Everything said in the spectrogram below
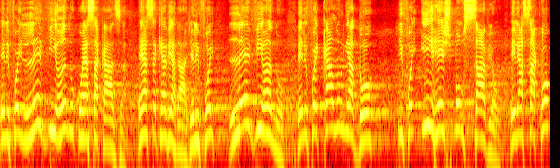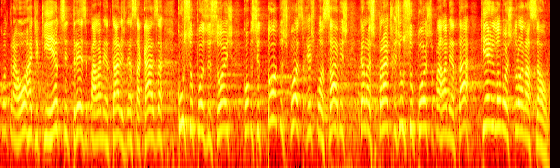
ele foi leviano com essa casa. Essa que é a verdade. Ele foi leviano, ele foi caluniador, e foi irresponsável. Ele assacou contra a honra de 513 parlamentares dessa casa com suposições como se todos fossem responsáveis pelas práticas de um suposto parlamentar que ele não mostrou à nação,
